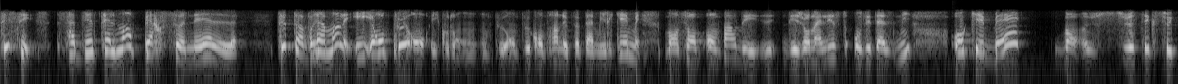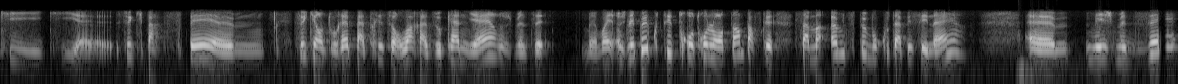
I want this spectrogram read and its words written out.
tu sais, ça devient tellement personnel. Tu sais, t'as vraiment, et on peut, on, écoute, on, on peut, on peut comprendre le peuple américain, mais bon, si on, on parle des, des journalistes aux États-Unis, au Québec, bon, je sais que ceux qui, qui euh, ceux qui participaient, euh, ceux qui entouraient Patrice Roy Radio Cannes hier, je me disais, ben ouais, je l'ai pas écouté trop trop longtemps parce que ça m'a un petit peu beaucoup tapé ses nerfs. Euh, mais je me disais,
